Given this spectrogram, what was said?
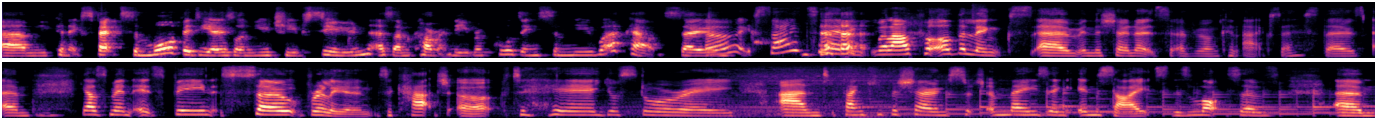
Um, you can expect some more videos on YouTube soon as I'm currently recording some new workouts. So Oh exciting. well I'll put all the links um, in the show notes so everyone can access those. Um, mm. Yasmine, it's been so brilliant to catch up, to hear your story and thank you for sharing such amazing insights. There's lots of um,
